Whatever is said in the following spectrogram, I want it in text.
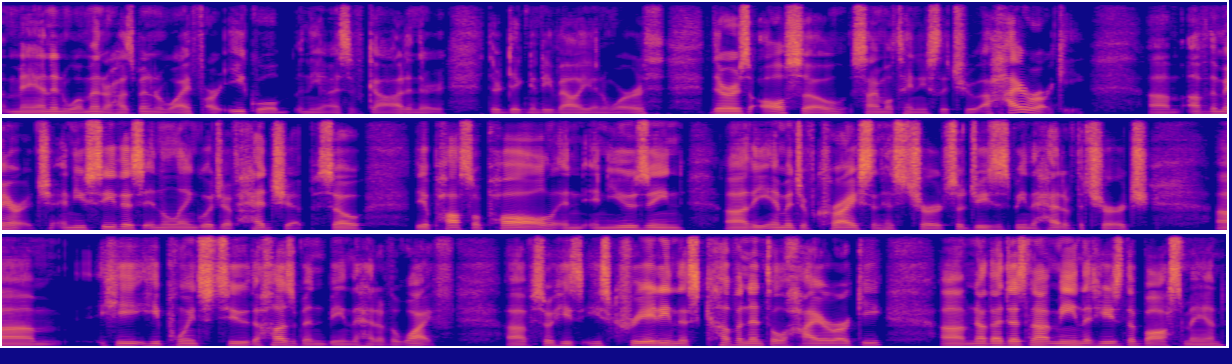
man and woman or husband and wife are equal in the eyes of God and their their dignity, value, and worth, there is also simultaneously true a hierarchy. Um, of the marriage. And you see this in the language of headship. So the Apostle Paul, in, in using uh, the image of Christ and his church, so Jesus being the head of the church, um, he he points to the husband being the head of the wife. Uh, so he's he's creating this covenantal hierarchy. Um, now that does not mean that he's the boss man.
